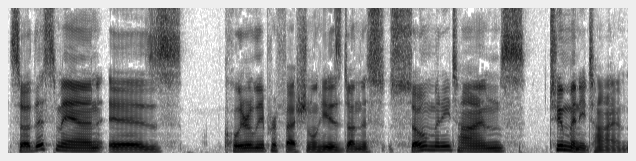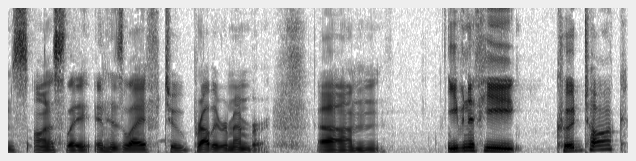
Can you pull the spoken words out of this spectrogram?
So this man is clearly a professional. He has done this so many times, too many times, honestly, in his life to probably remember. Um, even if he could talk,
